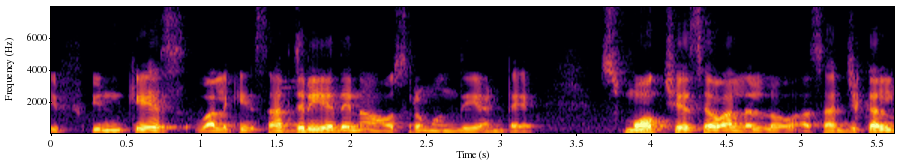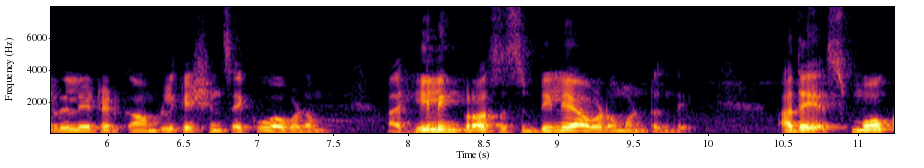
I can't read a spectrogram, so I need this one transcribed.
ఇఫ్ ఇన్ కేస్ వాళ్ళకి సర్జరీ ఏదైనా అవసరం ఉంది అంటే స్మోక్ చేసే వాళ్ళల్లో ఆ సర్జికల్ రిలేటెడ్ కాంప్లికేషన్స్ ఎక్కువ అవ్వడం ఆ హీలింగ్ ప్రాసెస్ డిలే అవ్వడం ఉంటుంది. అదే స్మోక్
